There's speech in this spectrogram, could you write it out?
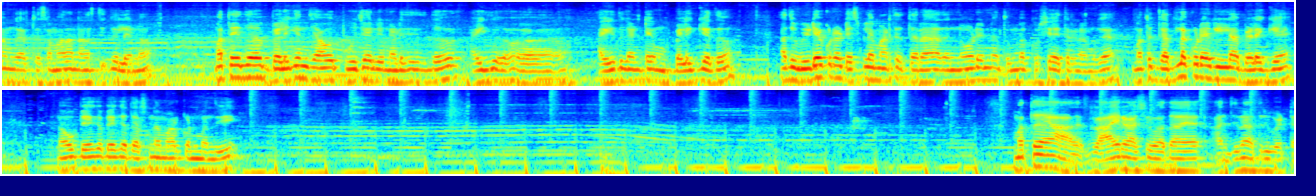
ನಮ್ಗೆ ಅಷ್ಟು ಸಮಾಧಾನ ಅನ್ನಿಸ್ತಿದ್ದಿಲ್ಲೇನೋ ಮತ್ತು ಇದು ಬೆಳಗಿನ ಜಾವದ ಪೂಜೆಯಲ್ಲಿ ನಡೆದಿದ್ದು ಐದು ಐದು ಗಂಟೆ ಬೆಳಿಗ್ಗೆದು ಅದು. ವಿಡಿಯೋ ಕೂಡ ಡಿಸ್ಪ್ಲೇ ಮಾಡ್ತಿರ್ತಾರೆ. ಅದನ್ನು ನೋಡಿನೂ ತುಂಬ ಖುಷಿ ಆಯ್ತು ರೀ ನಮ್ಗೆ. ಮತ್ತು ಗದ್ದಲ ಕೂಡ ಇರಲಿಲ್ಲ ಬೆಳಗ್ಗೆ. ನಾವು ಬೇಗ ಬೇಗ ದರ್ಶನ ಮಾಡ್ಕೊಂಡು ಬಂದ್ವಿ. ಮತ್ತು ರಾಯರ ಆಶೀರ್ವಾದ ಅಂಜನಾದ್ರಿ ಬೆಟ್ಟ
